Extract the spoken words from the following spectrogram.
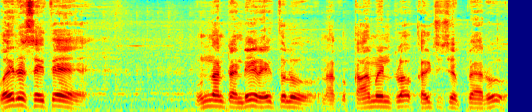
వైరస్ అయితే ఉందంటండి. రైతులు నాకు కామెంట్లో కలిసి చెప్పారు.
